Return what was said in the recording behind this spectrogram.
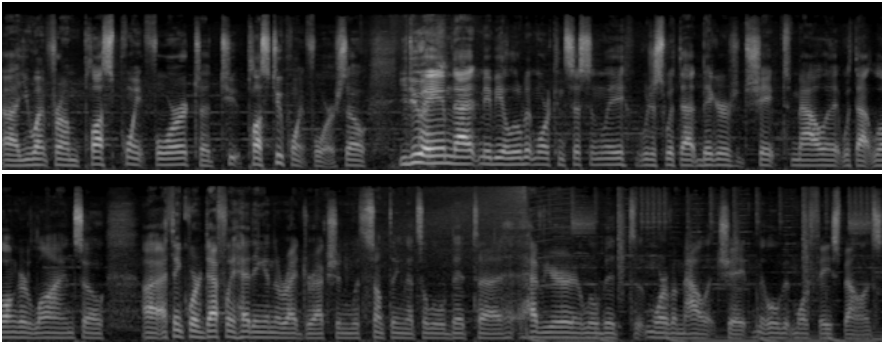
uh, you went from plus 0.4 to two, plus 2.4. So you do aim that maybe a little bit more consistently, just with that bigger shaped mallet, with that longer line. So uh, I think we're definitely heading in the right direction with something that's a little bit uh, heavier and a little bit more of a mallet shape, a little bit more face balance.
